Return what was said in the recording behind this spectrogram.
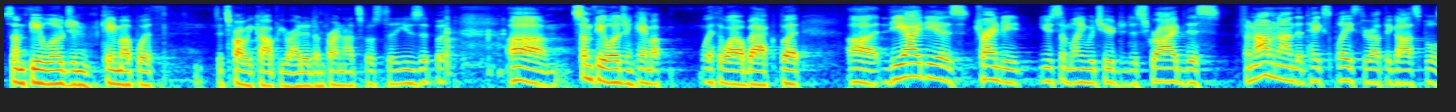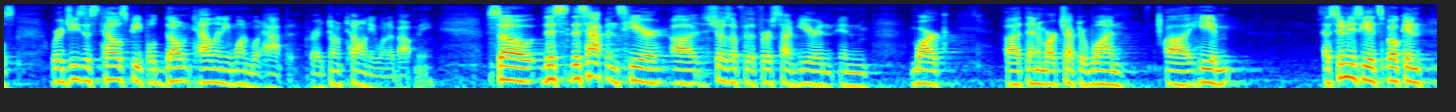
some theologian came up with. It's probably copyrighted. I'm probably not supposed to use it, but um, some theologian came up with a while back. But uh, the idea is trying to use some language here to describe this phenomenon that takes place throughout the Gospels, where Jesus tells people, "Don't tell anyone what happened. Right? Don't tell anyone about me." So this this happens here. Uh, shows up for the first time here in, in Mark uh, at the end of Mark chapter 1. Uh, he, as soon as he had spoken,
